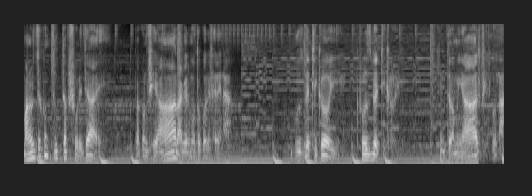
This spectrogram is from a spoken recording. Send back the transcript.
মানুষ যখন চুপচাপ সরে যায়, তখন সে আর আগের মতো করে ফেলে না। বুঝবে ঠিকই খুঁজবে ঠিকই কিন্তু আমি আর ফিরবো না।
